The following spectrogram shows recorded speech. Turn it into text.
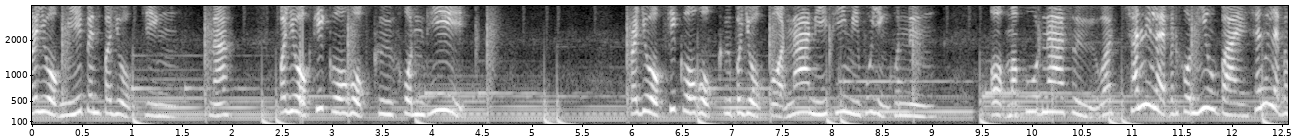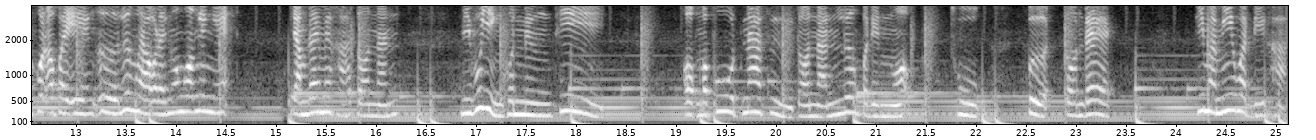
ประโยคนี้เป็นประโยคจริงนะ ประโยคที่โกหกคือคนที่ ประโยคที่โกหกคือประโยคก่อนหน้านี้ที่มีผู้หญิงคนหนึ่ง ออกมาพูดหน้าสื่อว่าฉันนี่แหละเป็นคนหิ้วไป ฉันนี่แหละเป็นคนเอาไปเองเออเรื่องราวอะไรงองๆแงะๆจำได้ไหมคะ ตอนนั้น มีผู้หญิงคนหนึ่งที่ออกมาพูดหน้าสื่อตอนนั้นเรื่องประเด็นเงาะถูกเปิดตอนแรก พี่มามี่หวัดดีค่ะ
